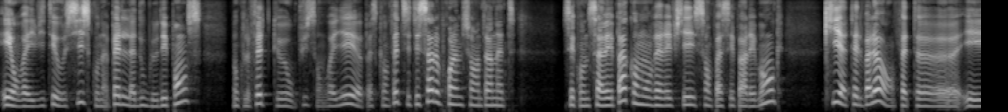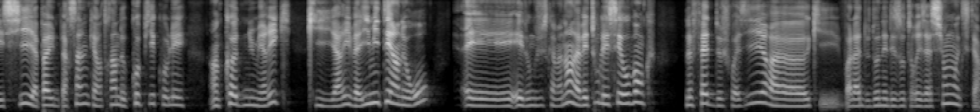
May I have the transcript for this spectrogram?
Et on va éviter aussi ce qu'on appelle la double dépense. Donc le fait qu'on puisse envoyer, parce qu'en fait, c'était ça le problème sur Internet. C'est qu'on ne savait pas comment vérifier sans passer par les banques qui a telle valeur, en fait. Euh, et s'il n'y a pas une personne qui est en train de copier-coller un code numérique qui arrive à imiter un euro. Et, donc jusqu'à maintenant, on avait tout laissé aux banques. Le fait de choisir, euh, qui, voilà, de donner des autorisations, etc.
